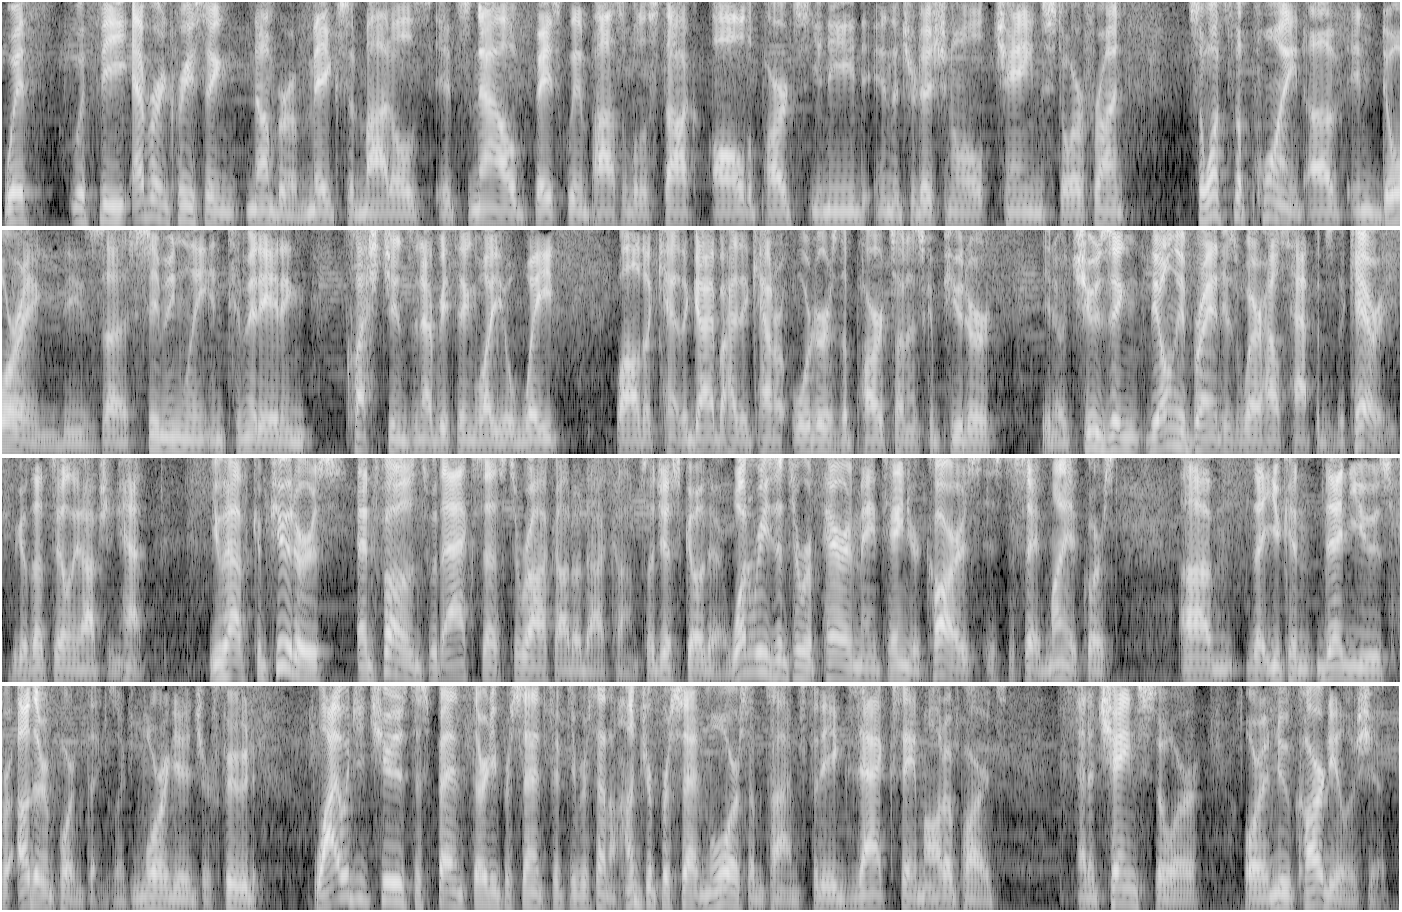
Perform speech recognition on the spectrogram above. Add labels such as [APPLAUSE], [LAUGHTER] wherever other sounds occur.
With, with the ever increasing number of makes and models, it's now basically impossible to stock all the parts you need in the traditional chain storefront. So, what's the point of enduring these uh, seemingly intimidating questions and everything while you wait while the, ca- the guy behind the counter orders the parts on his computer, you know, choosing the only brand his warehouse happens to carry because that's the only option you have? You have computers and phones with access to rockauto.com. So just go there. One reason to repair and maintain your cars is to save money, of course, um, that you can then use for other important things like mortgage or food. Why would you choose to spend 30%, 50%, 100% more sometimes for the exact same auto parts at a chain store or a new car dealership?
